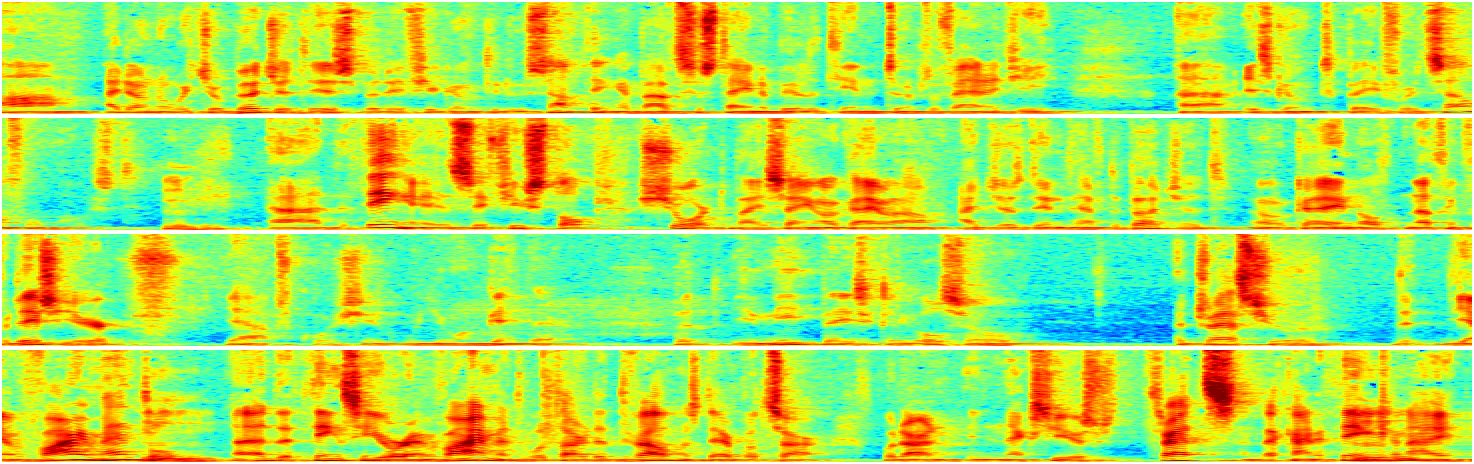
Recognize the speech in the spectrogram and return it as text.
Um, I don't know what your budget is, but if you're going to do something about sustainability in terms of energy, um, it's going to pay for itself almost. Uh, the thing is, if you stop short by saying, okay, well, I just didn't have the budget, okay, not, nothing for this year, yeah, of course, you, you won't get there. But you need basically also address your the, the environmental, uh, the things in your environment. What are the developments there? What's our, what are in next year's threats and that kind of thing? Can I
